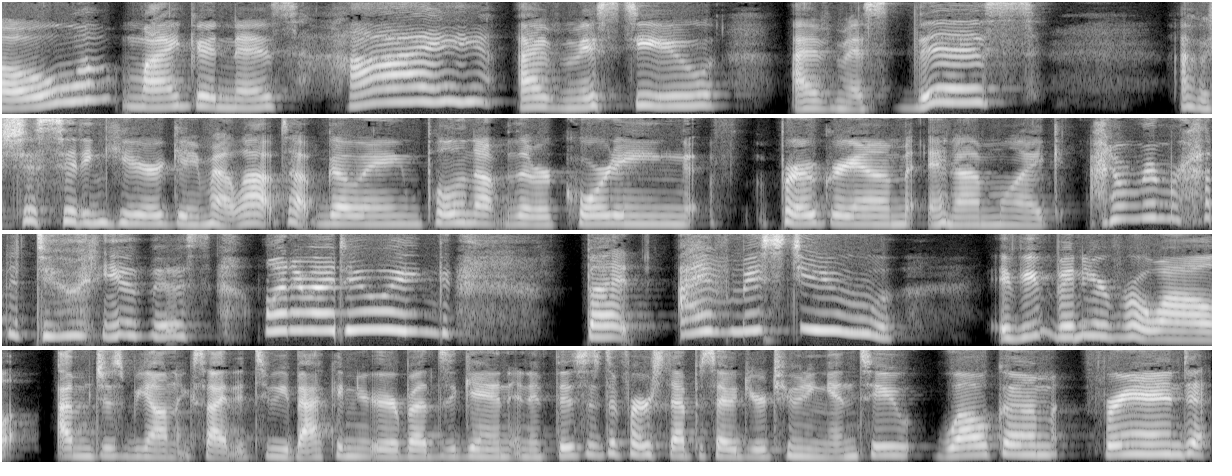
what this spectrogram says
Oh my goodness. Hi. I've missed you. I've missed this. I was just sitting here getting my laptop going, pulling up the recording program, and I'm like, I don't remember how to do any of this. What am I doing? But I've missed you. If you've been here for a while, I'm just beyond excited to be back in your earbuds again. And if this is the first episode you're tuning into, welcome, friend.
